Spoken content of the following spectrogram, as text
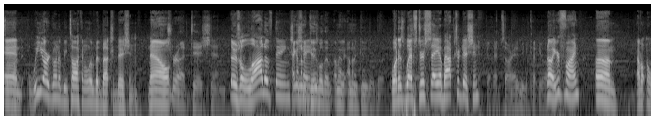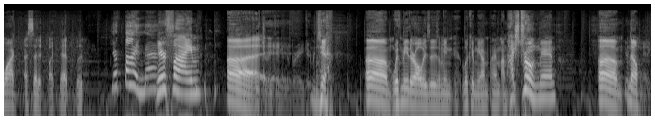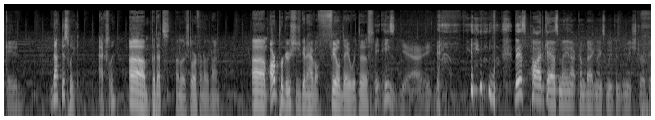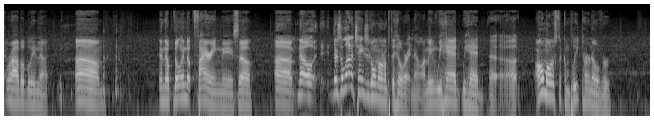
And we are going to be talking a little bit about tradition. Now, tradition. there's a lot of things. Hang on, I'm gonna. Google the. I'm gonna I'm gonna Google the. What does Webster say about tradition? Go ahead. Sorry, I didn't mean to cut you off. No, you're fine. Um, I don't know why I said it like that, but you're fine, man. you're fine. Uh, drinking in the break. yeah. Um, with me there always is. I mean, look at me. I'm I'm, I'm high strung, man. Um, You're no, not medicated. not this week, actually. Um, but that's another story for another time. Um, our producer's gonna have a field day with this. He, he's yeah. he- this podcast may not come back next week because we may stroke out. Probably not. Um, and they'll, they'll end up firing me. So, um, no, there's a lot of changes going on up the hill right now. I mean, we had we had uh, uh, almost a complete turnover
